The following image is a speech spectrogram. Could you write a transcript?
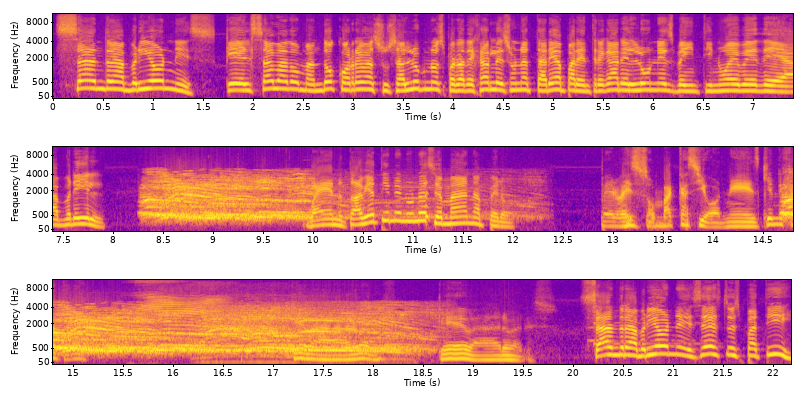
Sandra Briones, que el sábado mandó correo a sus alumnos para dejarles una tarea para entregar el lunes 29 de abril. Bueno, todavía tienen una semana, pero... Pero es, son vacaciones. ¿Quién deja todo? Qué bárbaros. Qué bárbaros. Sandra Briones, esto es para ti.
